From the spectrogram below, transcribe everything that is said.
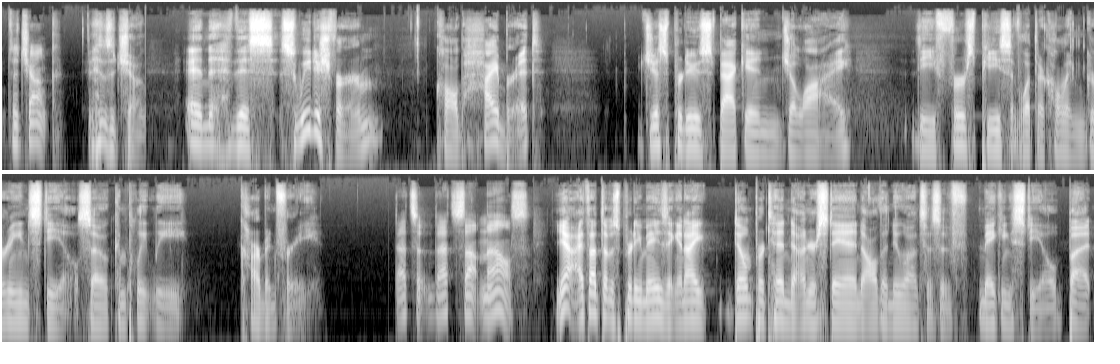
It's a chunk. It is a chunk. And this Swedish firm called Hybrit just produced back in July the first piece of what they're calling green steel, so completely carbon free. That's a, that's something else. Yeah, I thought that was pretty amazing. And I don't pretend to understand all the nuances of making steel, but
